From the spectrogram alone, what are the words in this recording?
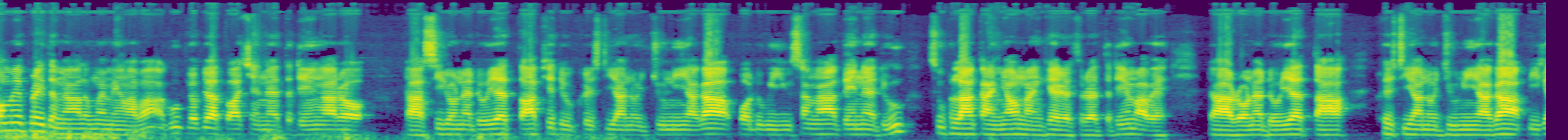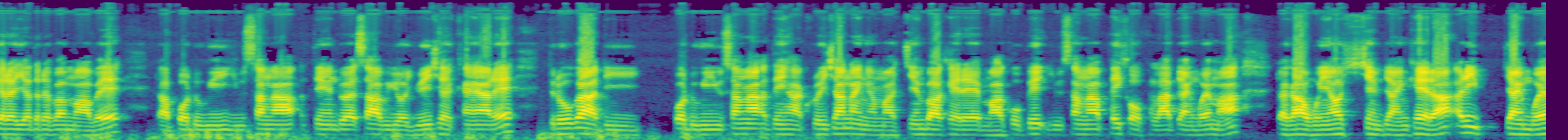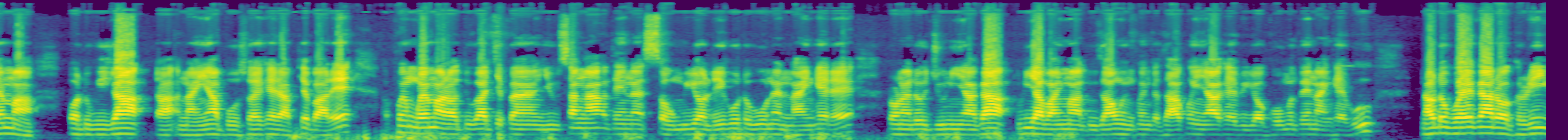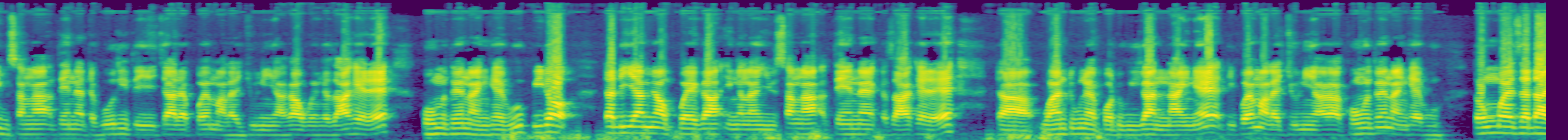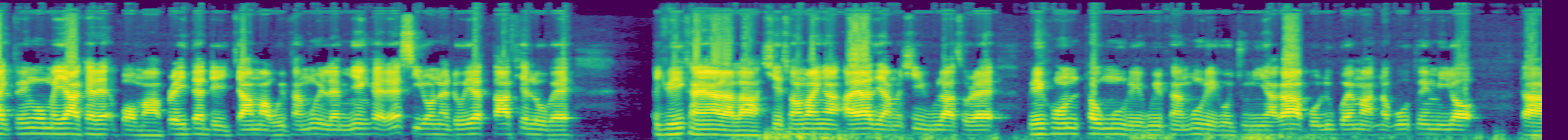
ပေါ်မေပရိသတ်များအားလုံးပဲမင်္ဂလာပါအခုပြောပြသွားခြင်းတဲ့သတင်းကတော့ဒါစီရိုနယ်ဒိုရဲ့သားဖြစ်သူခရစ္စတီယာနိုဂျူနီယာကပေါ်တူဂီယူ15 အသင်းနဲ့အတူစူဖလာကင်မြောင်းနိုင်ခဲ့တယ်ဆိုတဲ့သတင်းပါပဲဒါရိုနယ်ဒိုရဲ့သားခရစ္စတီယာနိုဂျူနီယာကပြီးခဲ့တဲ့ရက်သတ္တပတ်မှာပဲဒါပေါ်တူဂီယူ15 အသင်းအတွက်စပြီးတော့ရွေးချယ်ခံရတယ်သူတို့ကဒီ ပေါ်တူဂီယူ15 အသင်းဟာခရိုအေးရှားနိုင်ငံမှာကျင်းပခဲ့တဲ့မာကိုပစ်ယူ15 ဖိတ်ခေါ်ဖလားပြိုင်ပွဲမှာတကဝင်ရောက်ရှင်ပြိုင်ခဲ့တာအဲ့ဒီပြိုင်ပွဲမှာပေါ်တူဂီကဒါအနိုင်ရပိုဆွဲခဲ့တာဖြစ်ပါတယ်အဖွင့်ပွဲမှာတော့သူကဂျပန်ယူ15 အသင်းနဲ့စုံပြီးတော့၄ဂိုးတဂိုးနဲ့နိုင်ခဲ့တယ်ရိုနယ်ဒိုဂျူနီယာကဒုတိယပိုင်းမှာလူစားဝင်ခွင့်ကစားခွင့်ရခဲ့ပြီးတော့ဂိုးမသွင်းနိုင်ခဲ့ဘူး နောက်တစ်ပွဲကတော့ဂရီယူ15အသင်းနဲ့တကိုးစီတည်ကြတဲ့ပွဲမှာလည်းဂျူနီယာကဝင်ကစားခဲ့တယ်ဂိုးမသွင်းနိုင်ခဲ့ဘူးပြီးတော့တတိယမြောက်ပွဲကအင်္ဂလန်ယူ15 အသင်းနဲ့ကစားခဲ့တယ်ဒါ1-2နဲ့ပေါ်တူဂီကနိုင်တယ်ဒီပွဲမှာလည်းဂျူနီယာကဂိုးမသွင်းနိုင်ခဲ့ဘူးသုံးပွဲဇက်တိုက်သွင်းကိုမရခဲ့တဲ့အပေါ်မှာပရိသတ်တွေကြားမှာဝေဖန်မှုတွေလည်းမြင့်ခဲ့တယ်စီရိုနယ်ဒိုရဲ့သားဖြစ်လို့ပဲအရွေးခံရတာလားရှေ့ဆွမ်းပိုင်းကအားရစရာမရှိဘူးလားဆိုတော့ ဝေခွန်းထုတ်မှုတွေဝေဖန်မှုတွေကိုဂျူနီယာကဘိုလူပွဲမှာနှစ်ကိုးသွင်းပြီးတော့ဒါ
